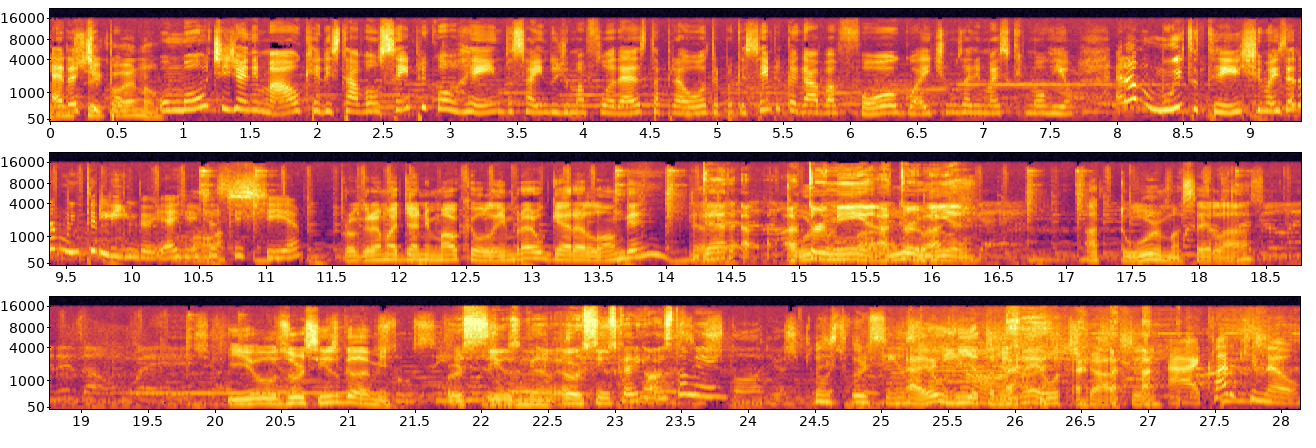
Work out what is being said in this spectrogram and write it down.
era tipo é, um monte de animal que eles estavam sempre correndo, saindo de uma floresta pra outra, porque sempre pegava fogo, aí tinha uns animais que morriam. Era muito triste, mas era muito lindo. E a gente Nossa. assistia. Programa de animal que eu lembro era o Get Along and... Era a, a Turma, turminha, a turminha. A turma, sei lá. E os ursinhos Gummy. Ursinhos, gam- ursinhos carinhosos também. Os ursinhos. É, eu via carinhosos. também, mas é outro chato, hein? Ai, claro que não.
